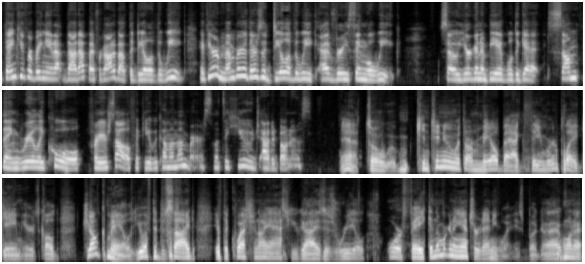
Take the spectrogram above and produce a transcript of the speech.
thank you for bringing that up. I forgot about the deal of the week. If you're a member, there's a deal of the week every single week. So you're going to be able to get something really cool for yourself if you become a member. So that's a huge added bonus. Yeah. So um, continuing with our mailbag theme, we're going to play a game here. It's called Junk Mail. You have to decide if the question I ask you guys is real or fake, and then we're going to answer it anyways. But uh, I want to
